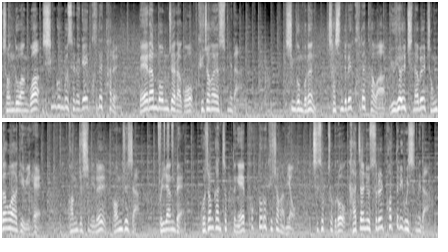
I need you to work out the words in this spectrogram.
전두환과 신군부 세력의 쿠데타를 내란 범죄라고 규정하였습니다. 신군부는 자신들의 쿠데타와 유혈 진압을 정당화하기 위해 광주 시민을 범죄자, 불량배, 고정 간첩 등의 폭도로 규정하며 지속적으로 가짜 뉴스를 퍼뜨리고 있습니다.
